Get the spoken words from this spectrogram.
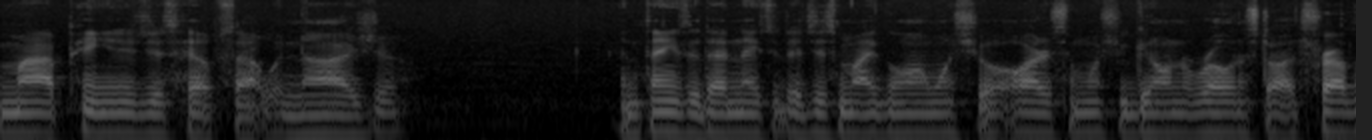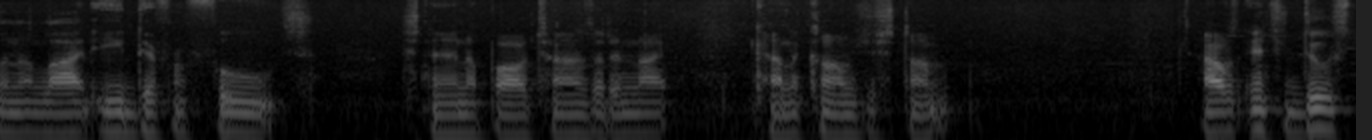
In my opinion, it just helps out with nausea and things of that nature that just might go on once you're an artist and once you get on the road and start traveling a lot, eat different foods, stand up all times of the night, kind of calms your stomach. I was introduced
